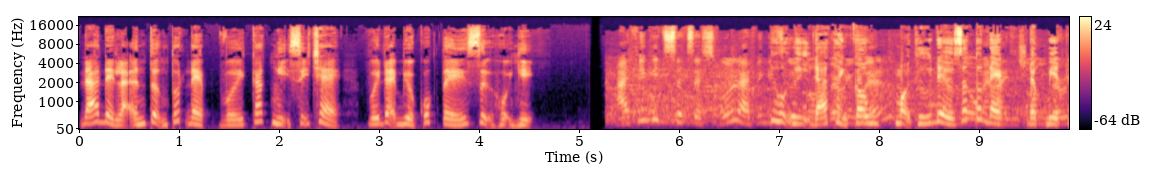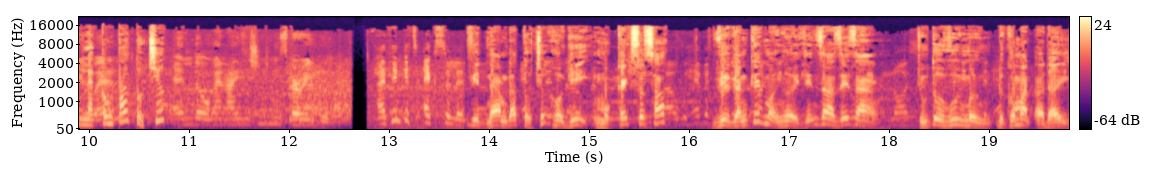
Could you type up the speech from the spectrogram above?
đã để lại ấn tượng tốt đẹp với các nghị sĩ trẻ, với đại biểu quốc tế dự hội nghị. Hội nghị đã thành công, mọi thứ đều rất tốt đẹp, đặc biệt là công tác tổ chức. Việt Nam đã tổ chức hội nghị một cách xuất sắc. Việc gắn kết mọi người diễn ra dễ dàng. Chúng tôi vui mừng được có mặt ở đây.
